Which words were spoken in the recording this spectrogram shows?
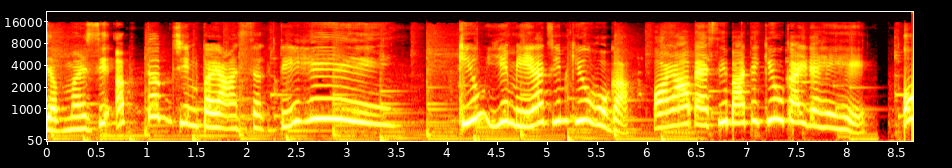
जब मर्ज़ी, अब तब जिम पर आ सकते होगा। और आप ऐसी बातें क्यों कर रहे हैं? ओ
